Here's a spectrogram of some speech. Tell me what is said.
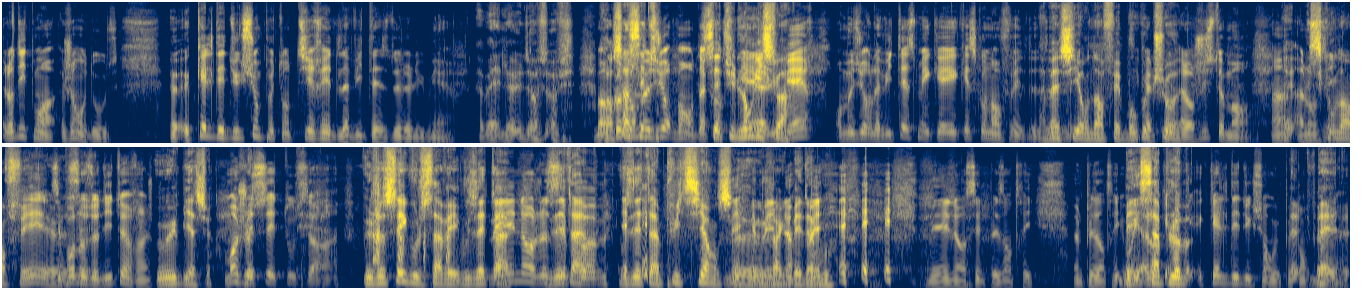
Alors dites-moi, Jean Audouze, euh, quelle déduction peut-on tirer de la vitesse de la lumière? Ah ben, le, bon, quand on mesure, bon, c'est une longue histoire. Lumière, on mesure la vitesse, mais qu'est-ce qu'on en fait ah ben si, on en fait beaucoup de choses. Alors justement, hein, euh. Ce qu'on en fait, euh, c'est pour nos auditeurs. Hein, oui, bien sûr. Moi, je sais tout ça. Hein. Mais je sais que vous le savez. Vous êtes mais un, non, je vous sais êtes pas. Un, Vous êtes un puits de science, euh, Jacques Benamou. Mais... non, c'est une plaisanterie, une plaisanterie. Mais quelle déduction oui, peut-on faire ben,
